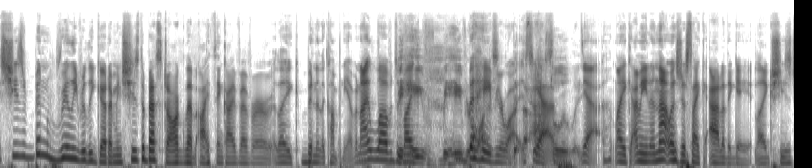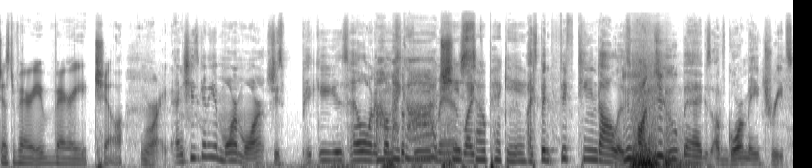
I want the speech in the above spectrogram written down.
she's been really really good. I mean, she's the best dog that I think I've ever like been in the company of, and I loved Behave- like behavior-wise. behavior wise. Yeah. Absolutely. Yeah. Like, I mean, and that was just like out of the gate. Like, she's just very very chill. Right. And she's getting it more and more. She's picky as hell when it Oh comes my to food, god, man. she's like, so picky. I spent fifteen dollars on two bags of gourmet treats.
